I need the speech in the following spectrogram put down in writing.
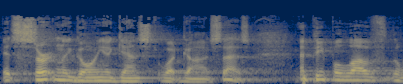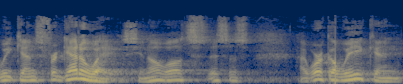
It's certainly going against what God says. And people love the weekends for getaways. You know, well, this is, I work a week and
